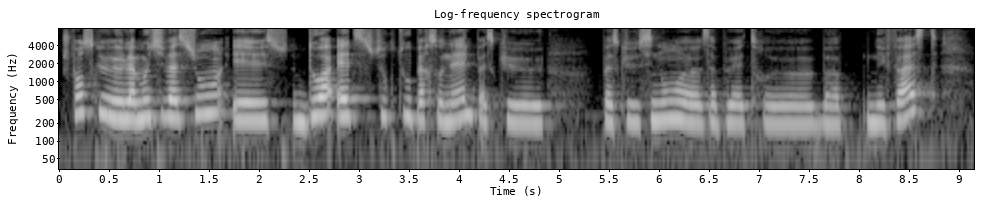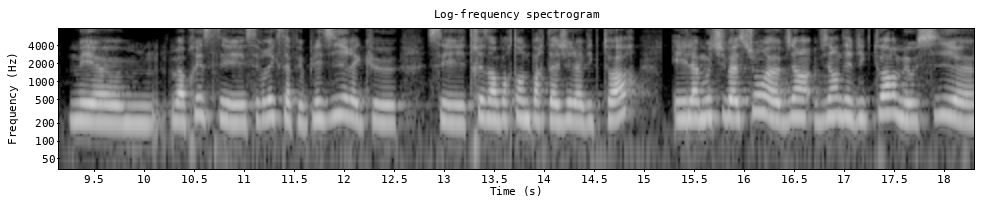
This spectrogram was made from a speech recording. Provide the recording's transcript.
Je pense que la motivation doit être surtout personnelle parce que, parce que sinon euh, ça peut être euh, bah, néfaste. Euh, mais, après, c'est vrai que ça fait plaisir et que c'est très important de partager la victoire. Et la motivation euh, vient, des victoires, mais aussi euh,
